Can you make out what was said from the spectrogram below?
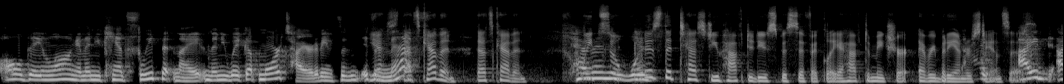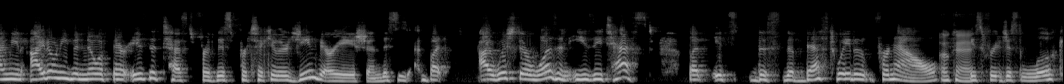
all day long, and then you can't sleep at night, and then you wake up more tired. I mean, it's a, it's yes, a mess. That's Kevin. That's Kevin. Kevin Wait, so what is, is, the test you have to do specifically? I have to make sure everybody understands I, this. I, I mean, I don't even know if there is a test for this particular gene variation. This is, but I wish there was an easy test, but it's this the best way to for now okay. is for you just look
